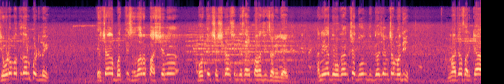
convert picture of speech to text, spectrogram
जेवढं मतदान पडलंय त्याच्या बत्तीस हजार पाचशेनं बहुतेक शशिकांत शिंदेसाहेब पराजित झालेले आहेत. आणि या दोघांच्या दोन दिग्गजांच्या मध्ये माझ्यासारख्या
